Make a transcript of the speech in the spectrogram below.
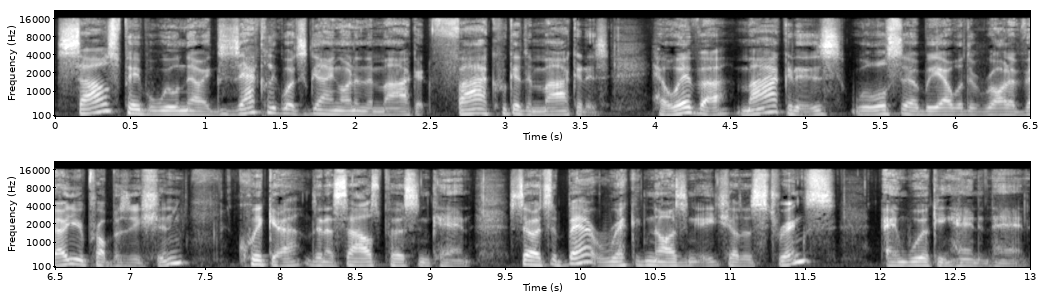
Salespeople will know exactly what's going on in the market far quicker than marketers. However, marketers will also be able to write a value proposition quicker than a salesperson can. So it's about recognizing each other's strengths and working hand in hand.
